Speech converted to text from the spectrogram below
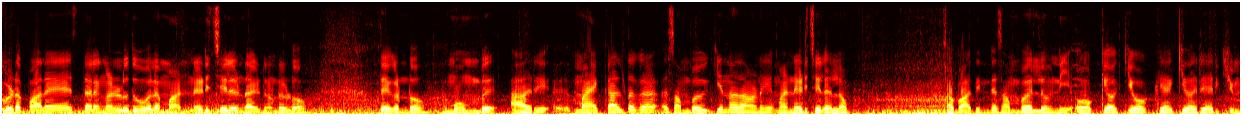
ഇവിടെ പല സ്ഥലങ്ങളിലും ഇതുപോലെ മണ്ണിടിച്ചിൽ ഉണ്ടായിട്ടുണ്ട് കേട്ടോ. ഇതേ കണ്ടോ മുമ്പ് ആ ഒരു മഴക്കാലത്തൊക്കെ സംഭവിക്കുന്നതാണ് മണ്ണിടിച്ചിലെല്ലാം. അപ്പോൾ അതിന്റെ സംഭവം എല്ലാം ഇനി ഓക്കെ ഓക്കെ ഓക്കെ ആക്കി വരുമായിരിക്കും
